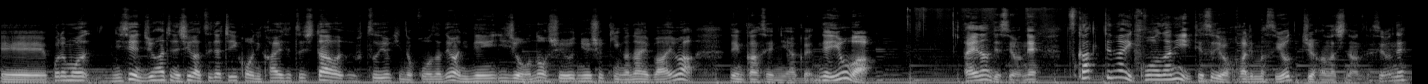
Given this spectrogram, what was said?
えー、これも2018年4月1日以降に開設した普通預金の口座では2年以上の入出金がない場合は年間1200円。で、要は、あれなんですよね。使ってない口座に手数料がかかりますよっていう話なんですよね。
